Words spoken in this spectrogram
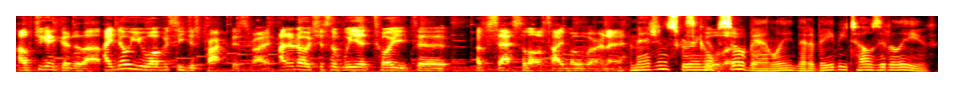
How'd you get good at that? I know you obviously just practice, right? I don't know, it's just a weird toy to obsess a lot of time over, innit? Imagine screwing cool, up though. so badly that a baby tells you to leave.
